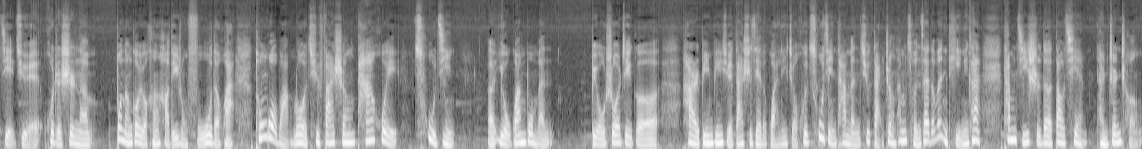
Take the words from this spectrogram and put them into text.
解决，或者是呢。不能够有很好的一种服务的话，通过网络去发声，它会促进呃有关部门，比如说这个哈尔滨冰雪大世界的管理者，会促进他们去改正他们存在的问题。你看，他们及时的道歉，很真诚，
